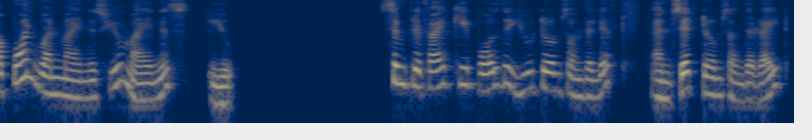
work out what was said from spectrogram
upon 1 minus u minus u. Simplify, keep all the u terms on the left and z terms on the right.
